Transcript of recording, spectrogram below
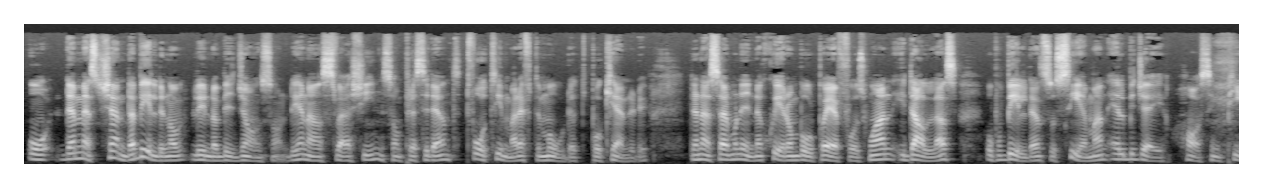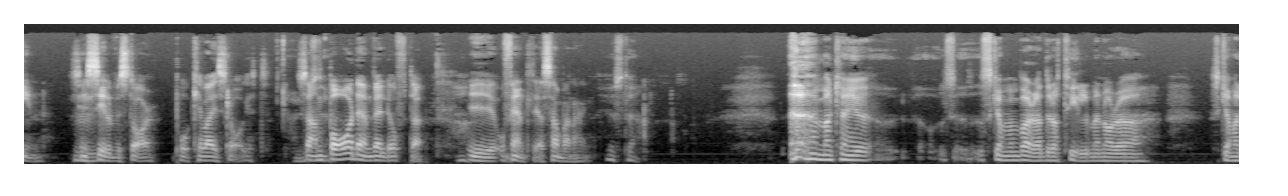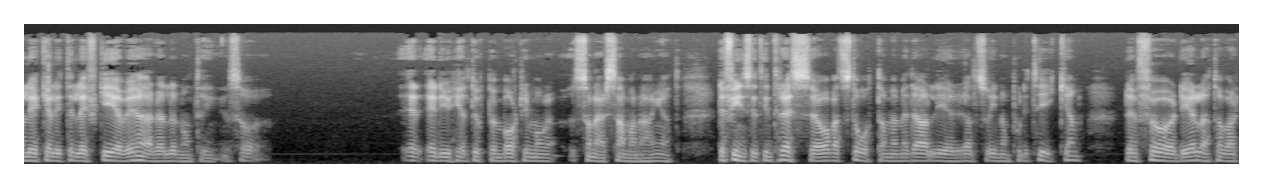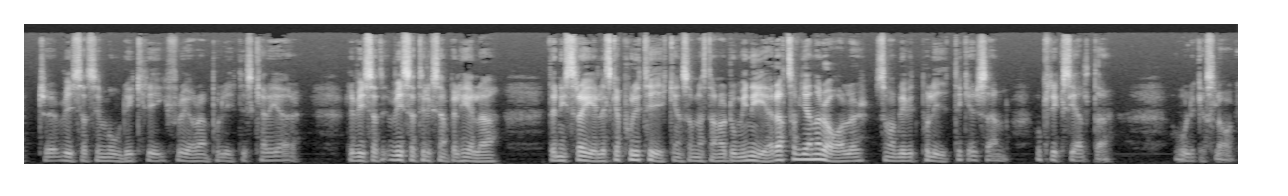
Och den mest kända bilden av Lyndon B Johnson, det är när han svärs in som president två timmar efter mordet på Kennedy. Den här ceremonin sker ombord på Air Force One i Dallas och på bilden så ser man LBJ ha sin pin, sin Mm. Silver Star på kavajslaget. Så han bar den väldigt ofta i offentliga sammanhang. Just det. Man kan ju, ska man bara dra till med några, ska man leka lite Leif GW här eller någonting så är, är det ju helt uppenbart i många sådana här sammanhang att det finns ett intresse av att ståta med medaljer, alltså inom politiken. Det är en fördel att ha varit, visat sig modig i krig för att göra en politisk karriär. Det visar, visar till exempel hela den israeliska politiken som nästan har dominerats av generaler som har blivit politiker sen och krigshjältar av olika slag.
